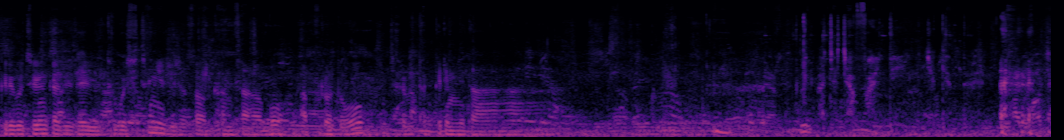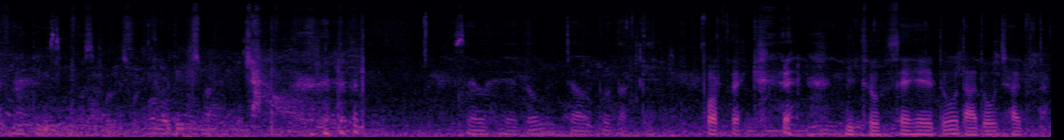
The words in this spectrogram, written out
그리고 지금까지 제 유튜브 시청해 주셔서 감사하고 앞으로도 잘 부탁드립니다. 아차차 파이팅 죽겠다. Nothing is impossible. This one. Everything is possible. 새해도 잘 부탁해. 퍼펙트. 미투 새해도 나도 잘 부탁해.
